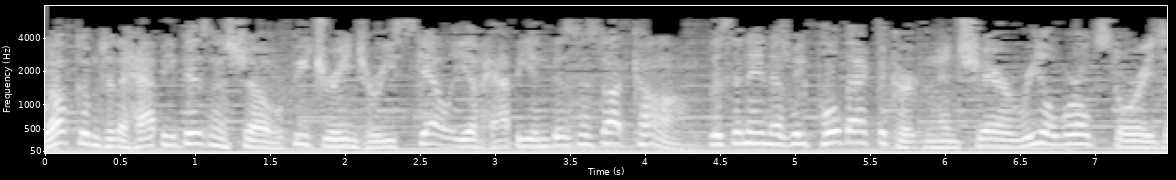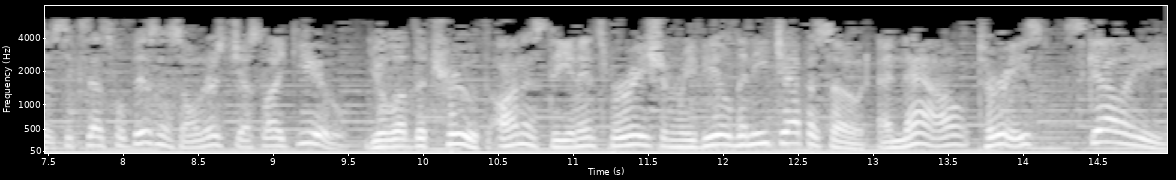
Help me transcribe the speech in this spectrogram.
Welcome to the Happy Business Show featuring Therese Skelly of happyinbusiness.com. Listen in as we pull back the curtain and share real world stories of successful business owners just like you. You'll love the truth, honesty, and inspiration revealed in each episode. And now, Therese Skelly.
